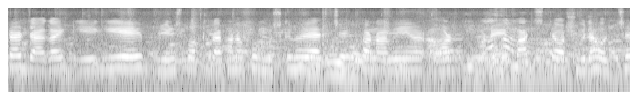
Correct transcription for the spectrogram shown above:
একটা জায়গায় গিয়ে গিয়ে জিনিসপত্র দেখানো খুব মুশকিল হয়ে যাচ্ছে, কারণ আমি আমার মানে বাঁচতে অসুবিধা হচ্ছে।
